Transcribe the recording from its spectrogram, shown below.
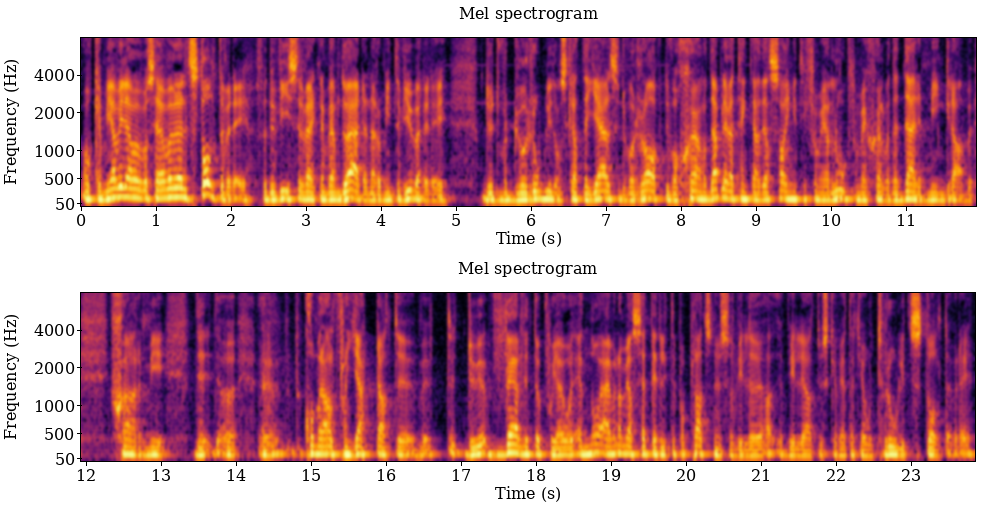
Okej, men jag vill bara säga jag var väldigt stolt över dig. För du visade verkligen vem du är där när de intervjuade dig. Du, du, var rolig, de skrattade ihjäl sig, du var rak, du var skön. Och där blev jag tänkte jag, jag sa ingenting för mig, jag log för mig själv. Det där är min grabb. Charmig, det, det, ö, kommer allt från hjärtat. Du är väldigt uppfostrad. Enorm- Även om jag sätter dig lite på plats nu så vill jag, vill jag att du ska veta att jag är otroligt stolt över dig.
